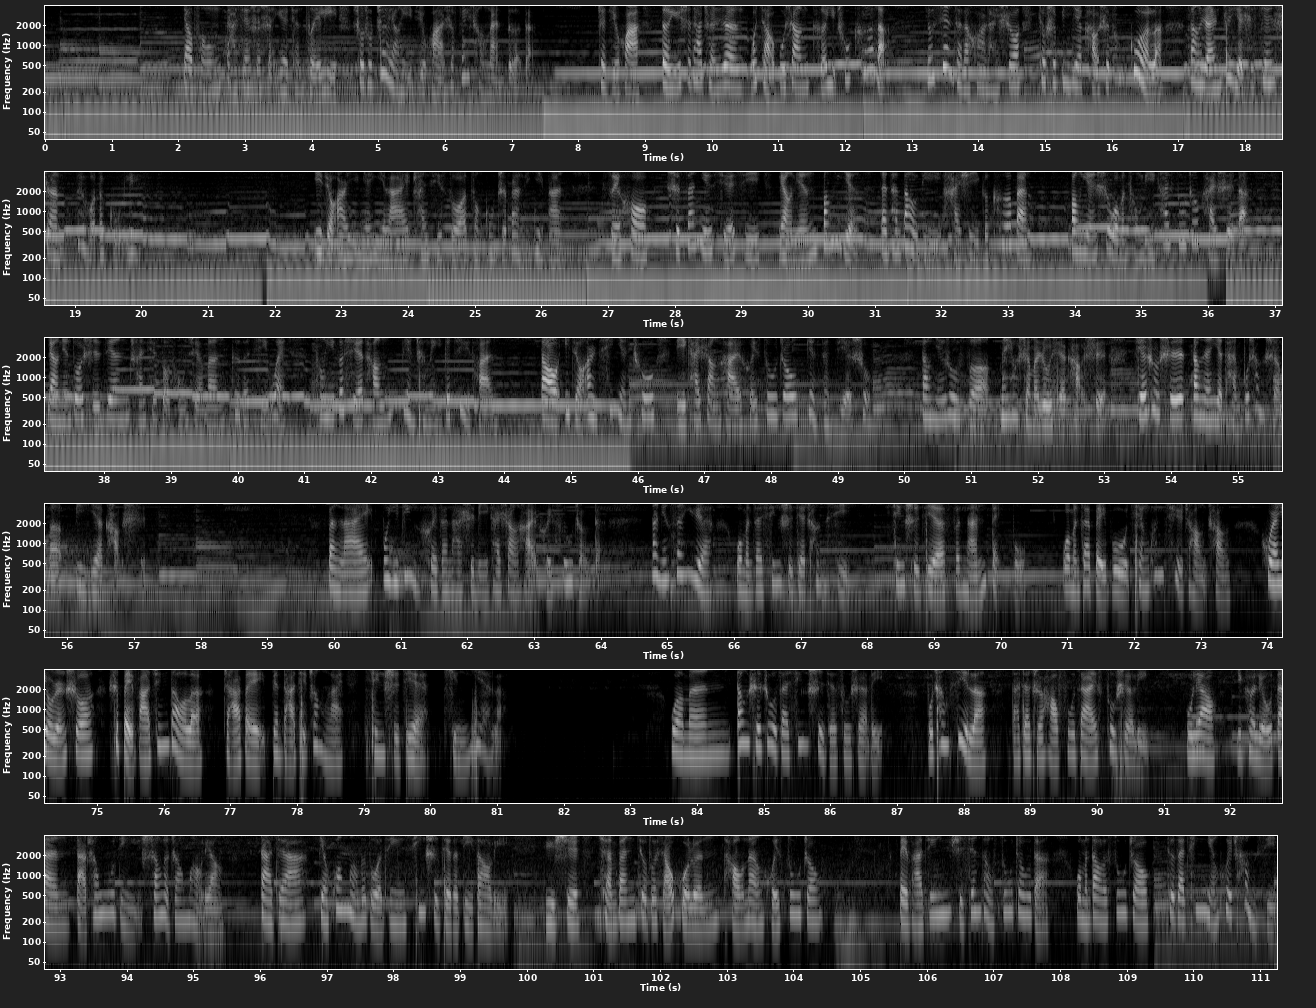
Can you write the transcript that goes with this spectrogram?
要从大先生沈月泉嘴里说出这样一句话是非常难得的。这句话等于是他承认我脚步上可以出科了。用现在的话来说，就是毕业考试通过了。当然，这也是先生对我的鼓励。一九二一年以来，传习所总共只办了一班，随后是三年学习，两年帮演，但它到底还是一个科班。帮演是我们从离开苏州开始的，两年多时间，传习所同学们各得其位，从一个学堂变成了一个剧团。到一九二七年初离开上海回苏州，便算结束。当年入所没有什么入学考试，结束时当然也谈不上什么毕业考试。本来不一定会在那时离开上海回苏州的。那年三月，我们在新世界唱戏。新世界分南北部，我们在北部乾坤剧场唱。忽然有人说是北伐军到了，闸北便打起仗来，新世界停业了。我们当时住在新世界宿舍里，不唱戏了。大家只好附在宿舍里，不料一颗榴弹打穿屋顶，伤了张茂良，大家便慌忙地躲进新世界的地道里。于是全班就坐小火轮逃难回苏州。北伐军是先到苏州的，我们到了苏州，就在青年会唱戏，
